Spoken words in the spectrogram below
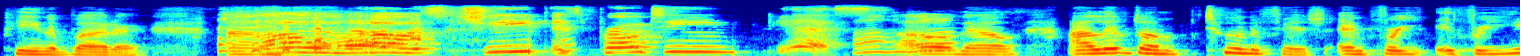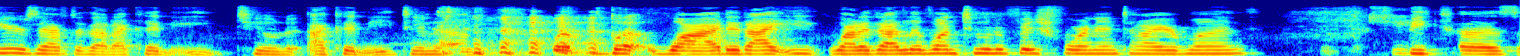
peanut butter. Um, Oh, no, it's cheap. It's protein. Yes. Uh-huh. Oh no! I lived on tuna fish, and for for years after that, I couldn't eat tuna. I couldn't eat tuna fish. But but why did I eat? Why did I live on tuna fish for an entire month? Because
